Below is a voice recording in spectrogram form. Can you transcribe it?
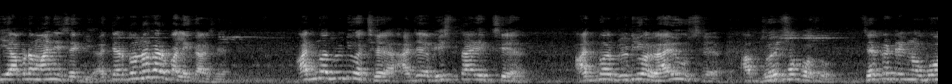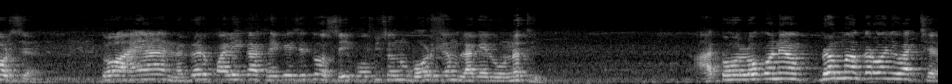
એ આપણે માની શકીએ. અત્યારે તો નગરપાલિકા છે. આજનો વીડિયો છે. આજે વીસ તારીખ છે. આજનો વીડિયો લાઈવ છે. આપ જોઈ શકો છો. સેક્રેટરીનો બોર્ડ છે. તો અહીંયા નગરપાલિકા થઈ ગઈ છે તો ચીફ ઓફિસરનું બોર્ડ કેમ લાગેલું નથી? આ તો લોકોને બ્રહ્મા કરવાની વાત છે.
